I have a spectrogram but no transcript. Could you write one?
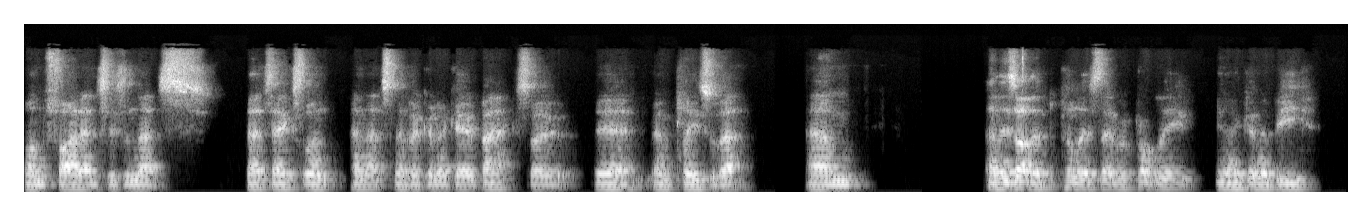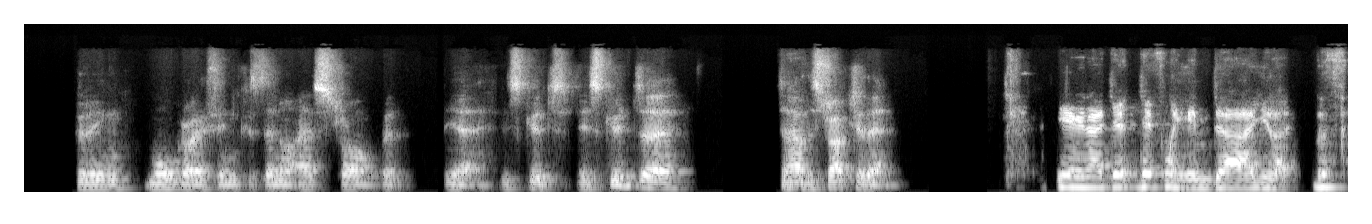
on finances, and that's that's excellent, and that's never going to go back. So yeah, I'm pleased with that. Um, and there's other pillars that we're probably you know going to be putting more growth in because they're not as strong. But yeah, it's good. It's good uh, to have the structure there. Yeah, no, de- definitely. And uh, you know, the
